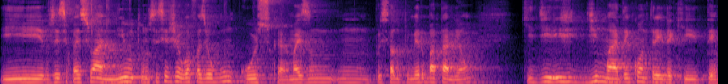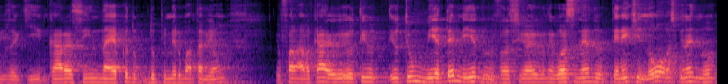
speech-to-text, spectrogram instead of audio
e não sei se você conhece o Anilton, não sei se ele chegou a fazer algum curso, cara, mas um, um policial do primeiro batalhão que dirige demais. Eu encontrei daqui, temos aqui, cara, assim, na época do, do primeiro batalhão, eu falava, cara, eu, tenho, eu tenho medo, até medo. Eu falava assim, o negócio né, do tenente novo, aspirante novo,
